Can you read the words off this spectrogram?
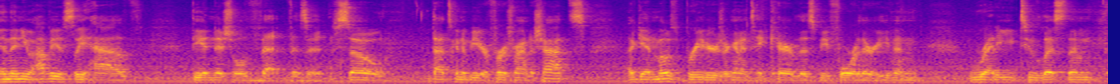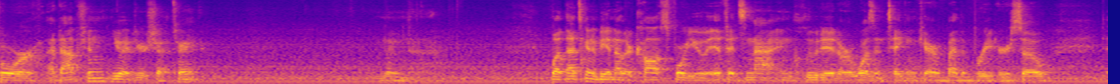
And then you obviously have the initial vet visit. So that's going to be your first round of shots. again, most breeders are going to take care of this before they're even ready to list them for adoption. You had your shots, right? Luna. But that's going to be another cost for you if it's not included or wasn't taken care of by the breeder. So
